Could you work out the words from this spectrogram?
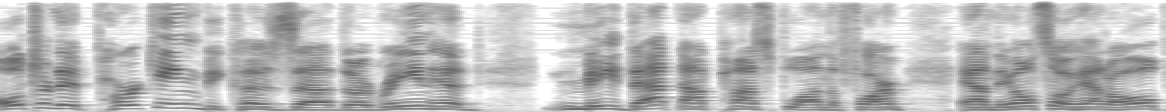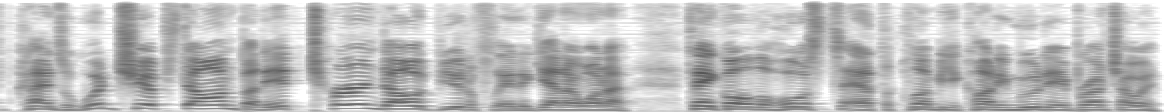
alternate parking because uh, the rain had made that not possible on the farm. And they also had all kinds of wood chips down, but it turned out beautifully. And again, I want to thank all the hosts at the Columbia County Moo Day brunch. I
